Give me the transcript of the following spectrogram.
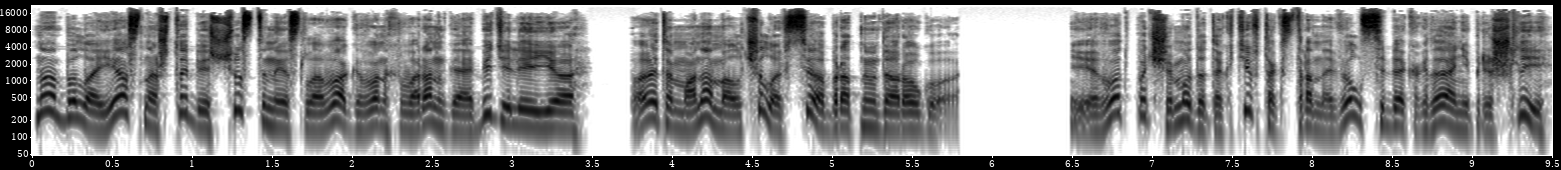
Но было ясно, что бесчувственные слова Гван Хваранга обидели ее, поэтому она молчала всю обратную дорогу. И вот почему детектив так странно вел себя, когда они пришли,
